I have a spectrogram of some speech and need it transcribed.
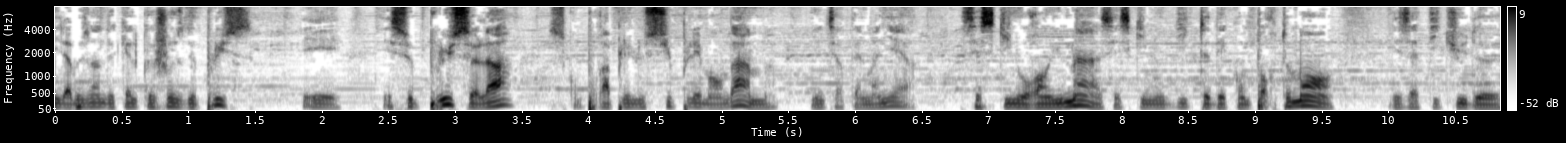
il a besoin de quelque chose de plus. Et, et ce plus-là, ce qu'on pourrait appeler le supplément d'âme, d'une certaine manière, c'est ce qui nous rend humains, c'est ce qui nous dicte des comportements, des attitudes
